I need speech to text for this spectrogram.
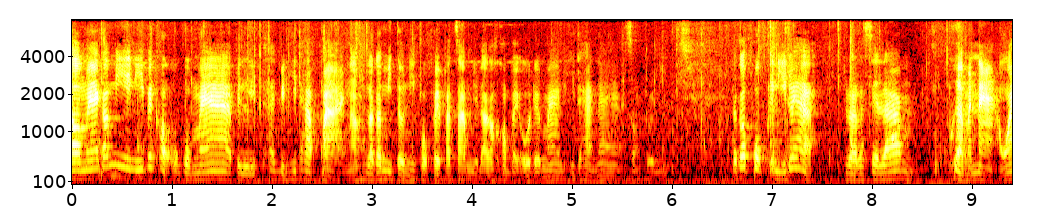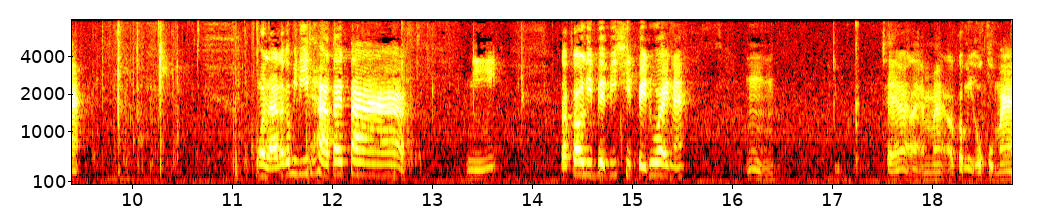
ต่อมาก็มีอันนี้เป็นของโอโกมาเป็นลิปเป็นที่ทาปากเนาะแล้วก็มีตัวนี้พกไปประจำอยู่แล้วก็ของไบโอเดอร์มาที่ทาหน้าสองตัวนี้ แล้วก็พกอันนี้ด้วยค่ะลาเซรั่มเผื่อมันหนาวอะหมดแล้วแล้วก็มีดีทาใต้ตา นี้ แล้วก็ลิปเบบี้คิดไปด้วยนะ อืมใช้อะไรมาแล้วก็มีโอกุมา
